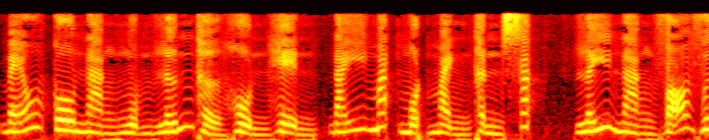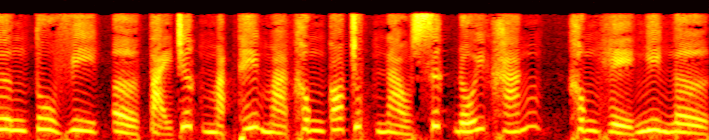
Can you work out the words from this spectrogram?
Béo cô nàng ngụm lớn thở hổn hển, đáy mắt một mảnh thần sắc, lấy nàng võ vương tu vi ở tại trước mặt thế mà không có chút nào sức đối kháng, không hề nghi ngờ,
